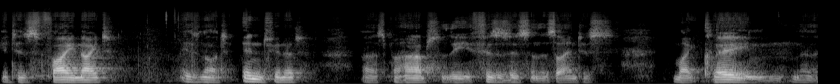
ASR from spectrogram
It is finite, is not infinite, as perhaps the physicists and the scientists might claim uh,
